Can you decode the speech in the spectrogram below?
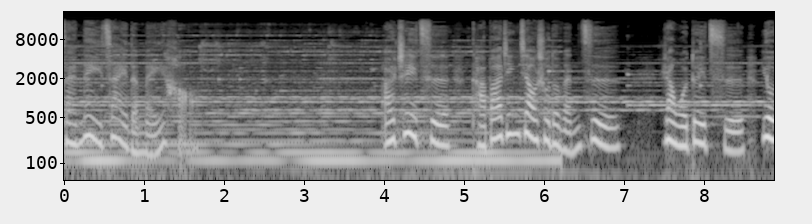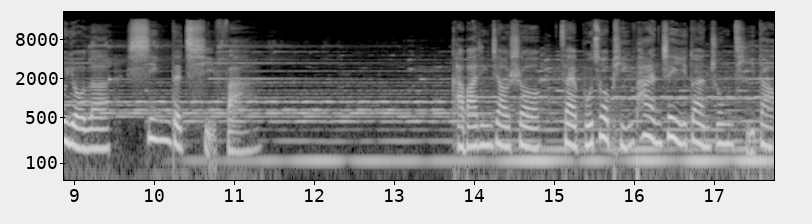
在内在的美好。而这次卡巴金教授的文字，让我对此又有了新的启发。卡巴金教授在“不做评判”这一段中提到，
